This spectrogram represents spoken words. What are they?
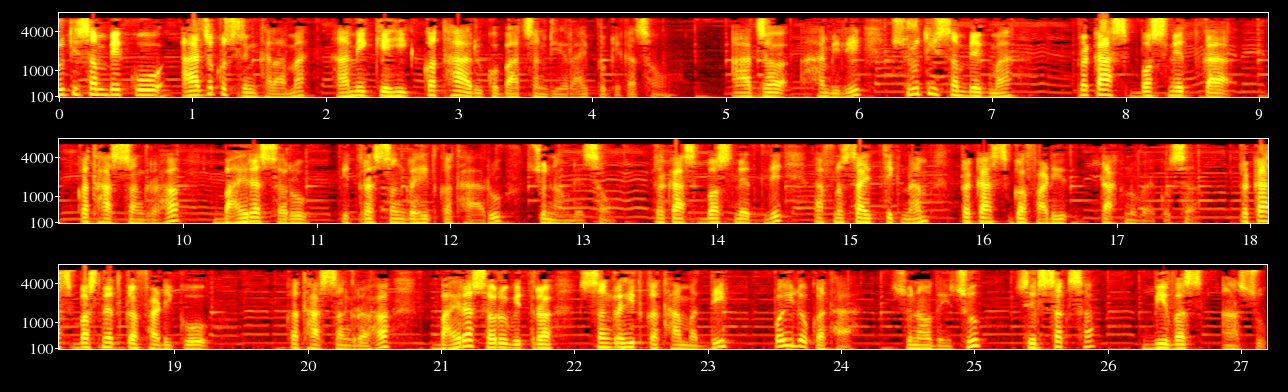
श्रुति सम्वेकको आजको श्रृङ्खलामा हामी केही कथाहरूको वाचन लिएर आइपुगेका छौं। आज हामीले श्रुति सम्वेकमा प्रकाश बस्नेतका कथा संग्रह भाइरसहरूभित्र संग्रहित कथाहरू सुनाउनेछौ। प्रकाश बस्नेतले आफ्नो साहित्यिक नाम प्रकाश गफाडी राख्नुभएको छ। प्रकाश बस्नेत गफाडीको कथा संग्रह भाइरसहरूभित्र संग्रहित कथामध्ये पहिलो कथा सुनाउँदैछु। शीर्षक छ विवश आँसु।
